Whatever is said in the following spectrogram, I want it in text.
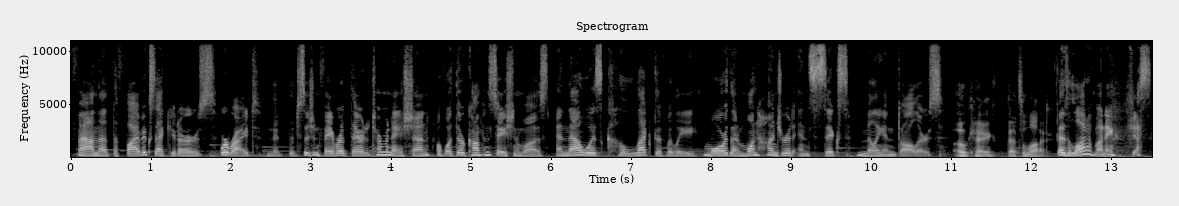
found that the five executors were right. and that The decision favored their determination of what their compensation was, and that was collectively more than $106 million. Okay, that's a lot. That's a lot of money. Yes.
